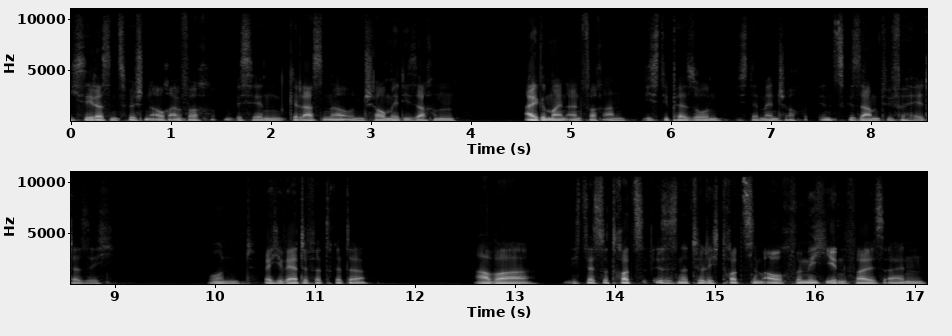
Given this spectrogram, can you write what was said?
ich sehe das inzwischen auch einfach ein bisschen gelassener und schaue mir die Sachen allgemein einfach an. Wie ist die Person, wie ist der Mensch auch insgesamt, wie verhält er sich und welche Werte vertritt er. Aber nichtsdestotrotz ist es natürlich trotzdem auch für mich jedenfalls ein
